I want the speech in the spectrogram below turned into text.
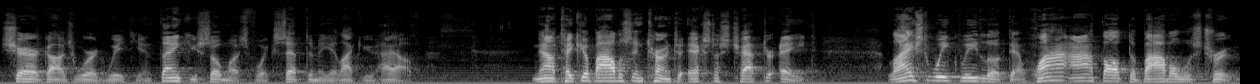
share God's word with you. And thank you so much for accepting me like you have. Now take your Bibles and turn to Exodus chapter eight. Last week we looked at why I thought the Bible was true.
